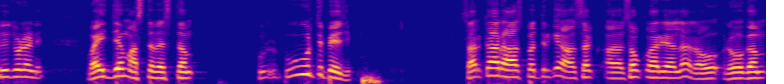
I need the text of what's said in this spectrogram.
ఇది చూడండి. వైద్యం అస్తవ్యస్తం. ఫుల్ పూర్తి పేజీ. సర్కారు ఆసుపత్రికి అస అసౌకర్యాల రో రోగం.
